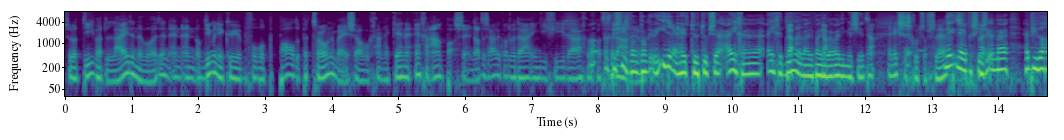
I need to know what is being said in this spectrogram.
Zodat die wat leidender wordt. En, en, en op die manier kun je bijvoorbeeld bepaalde patronen bij jezelf ook gaan herkennen en gaan aanpassen. En dat is eigenlijk wat we daar in die vier dagen ook wat Maar gedaan precies, want, hebben. want iedereen heeft natuurlijk zijn eigen, eigen dingen waar, waar, ja. waar, waar die mee zit. Ja, en niks is goed of slecht. Nee, nee, precies. Nee. En Maar heb je, wel,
